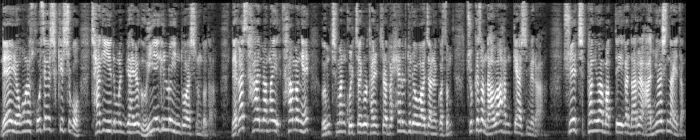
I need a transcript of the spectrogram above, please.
내 영혼을 소생시키시고 자기 이름을 위하여 의의 길로 인도하시는도다. 내가 사망의 사망의 음침한 골짜기로 다닐지라도 해를 두려워하지 않을 것은 주께서 나와 함께 하심이라. 주의 지팡이와 막대기가 나를 안위하시나이다.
